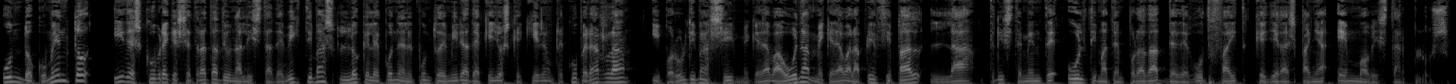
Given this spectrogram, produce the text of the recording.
un documento y descubre que se trata de una lista de víctimas, lo que le pone en el punto de mira de aquellos que quieren recuperarla. Y por última, sí, me quedaba una, me quedaba la principal, la tristemente última temporada de The Good Fight que llega a España en Movistar Plus.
